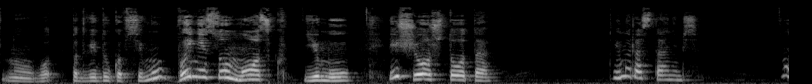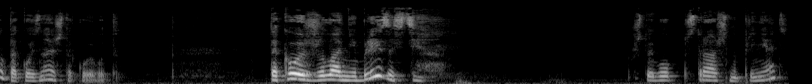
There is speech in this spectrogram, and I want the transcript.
ну вот подведу ко всему, вынесу мозг ему, еще что-то, и мы расстанемся. Ну, такой, знаешь, такой вот, такое желание близости, что его страшно принять,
